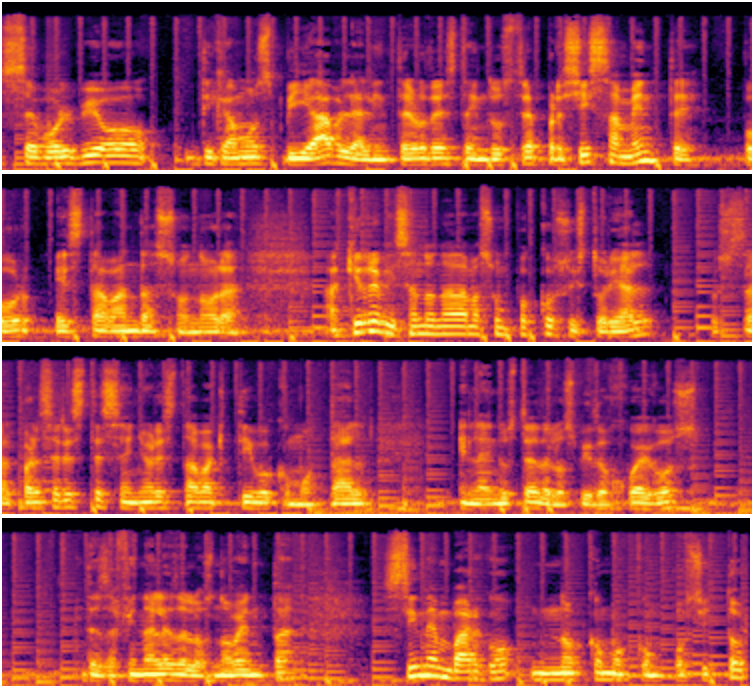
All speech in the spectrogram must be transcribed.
se volvió, digamos, viable al interior de esta industria precisamente por esta banda sonora. Aquí revisando nada más un poco su historial, pues al parecer este señor estaba activo como tal en la industria de los videojuegos desde finales de los 90, sin embargo no como compositor,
